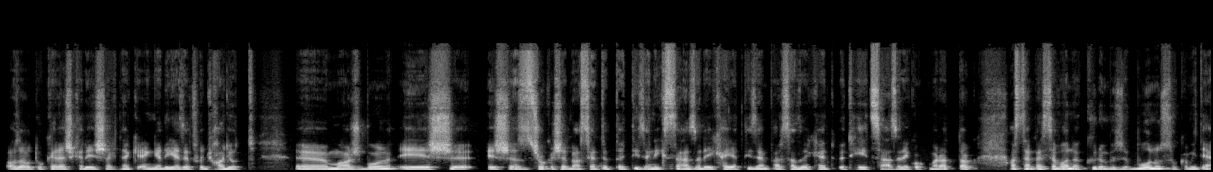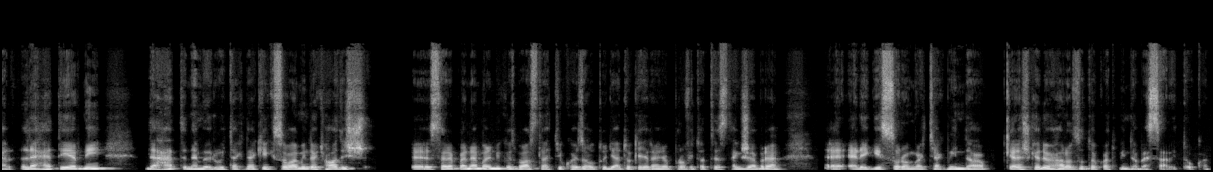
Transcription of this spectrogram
az autókereskedéseknek engedélyezett vagy hagyott marsból, és, és ez sok esetben azt jelentette, hogy 10 százalék helyett, 10 pár százalék helyett 5-7 százalékok maradtak. Aztán persze vannak különböző bónuszok, amit el lehet érni, de hát nem örültek nekik, szóval mindegy, ha az is szerepelne ebben, miközben azt látjuk, hogy az autógyártók egyre nagyobb profitot tesznek zsebre, eléggé szorongatják mind a kereskedőhálózatokat, mind a beszállítókat.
